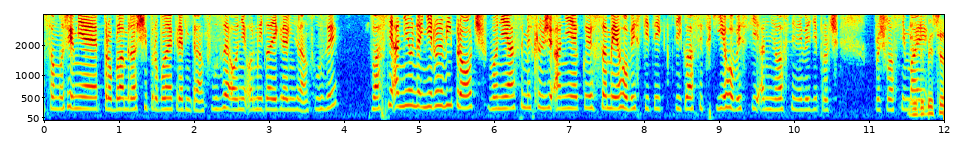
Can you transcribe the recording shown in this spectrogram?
Samozřejmě problém, další problém je krevní transfuze. Oni odmítají krevní transfuzi. Vlastně ani nikdo neví proč. Oni, já si myslím, že ani jako sami jeho vystí, ty, ty klasický jeho vystí, ani vlastně nevědí, proč, proč vlastně mají... Kdyby se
